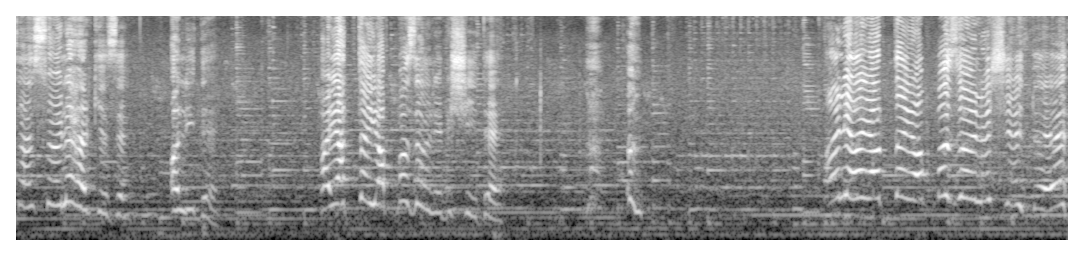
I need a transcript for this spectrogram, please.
Sen söyle herkese. Ali de. Hayatta yapmaz öyle bir şey de. Ali hayatta yapmaz öyle şey de.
